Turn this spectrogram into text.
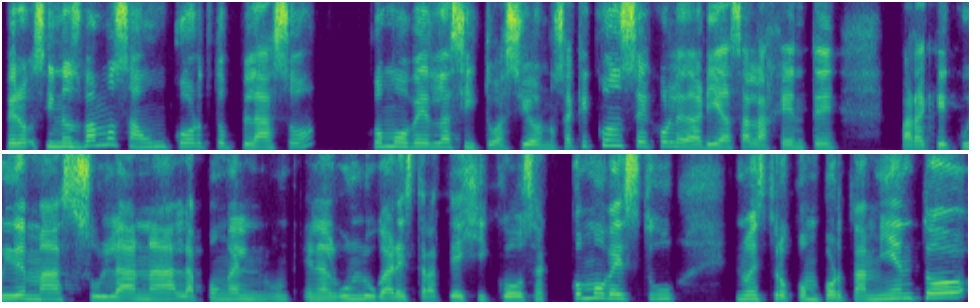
pero si nos vamos a un corto plazo, ¿cómo ves la situación? O sea, ¿qué consejo le darías a la gente para que cuide más su lana, la ponga en, algún lugar estratégico? O sea, ¿cómo ves tú nuestro comportamiento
